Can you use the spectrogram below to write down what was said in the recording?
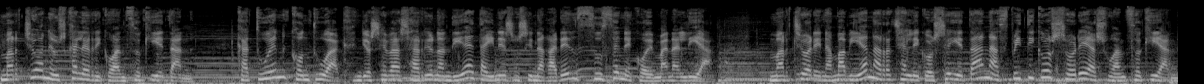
Martxoan Euskal Herriko antzokietan. Katuen kontuak, Joseba Sarrion handia eta Ines Osinagaren zuzeneko emanaldia. Martxoaren amabian arratsaldeko seietan azpeitiko sorea antzokian.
